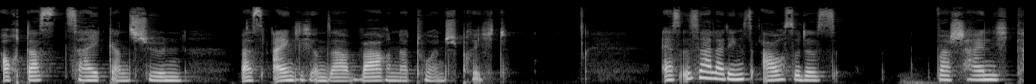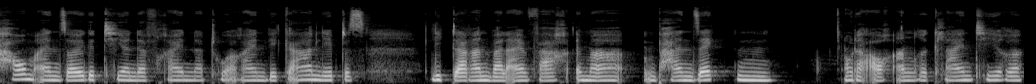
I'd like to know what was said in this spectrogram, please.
auch das zeigt ganz schön, was eigentlich unserer wahren Natur entspricht. Es ist allerdings auch so, dass wahrscheinlich kaum ein Säugetier in der freien Natur rein vegan lebt. Das liegt daran, weil einfach immer ein paar Insekten oder auch andere Kleintiere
